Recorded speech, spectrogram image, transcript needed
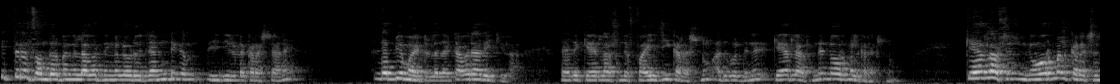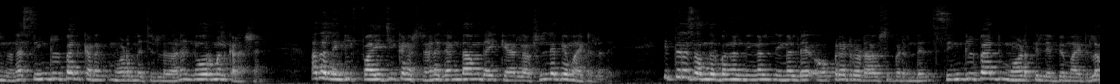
ഇത്തരം സന്ദർഭങ്ങളിൽ അവർ നിങ്ങളോട് രണ്ട് രീതിയിലുള്ള കണക്ഷനാണ് ലഭ്യമായിട്ടുള്ളതായിട്ട് അവർ അറിയിക്കുക. അതായത് കേരളാഷിന്റെ ഫൈവ് ജി കണക്ഷനും അതുപോലെ തന്നെ കേരളാഷിന്റെ നോർമൽ കണക്ഷനും കേരള ഓപ്ഷനിൽ നോർമൽ കണക്ഷൻ എന്ന് പറഞ്ഞാൽ സിംഗിൾ ബാൻഡ് മോഡം വെച്ചിട്ടുള്ളതാണ് നോർമൽ കണക്ഷൻ. അതല്ലെങ്കിൽ ഫൈവ് ജി കണക്ഷനാണ് രണ്ടാമതായി കേരള ഓപ്ഷൻ ലഭ്യമായിട്ടുള്ളത്. ഇത്തരം സന്ദർഭങ്ങൾ നിങ്ങൾ നിങ്ങളുടെ ഓപ്പറേറ്ററോട് ആവശ്യപ്പെടേണ്ടത് സിംഗിൾ ബാൻഡ് മോഡത്തിൽ ലഭ്യമായിട്ടുള്ള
